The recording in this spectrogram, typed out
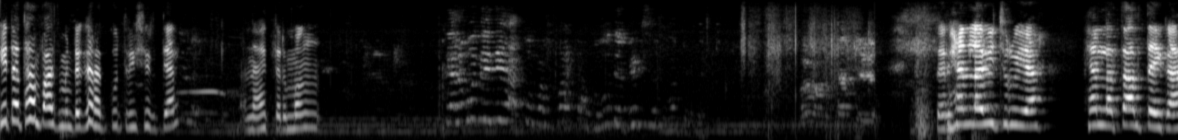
हे तर थांब पाच मिनिटं घरात कुत्री शिरत्याल. नाहीतर मग तर ह्यांना विचारूया ह्यांना चालतंय का?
